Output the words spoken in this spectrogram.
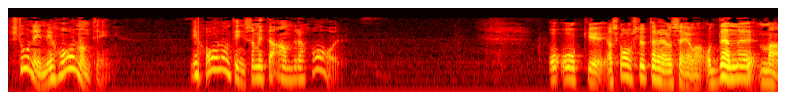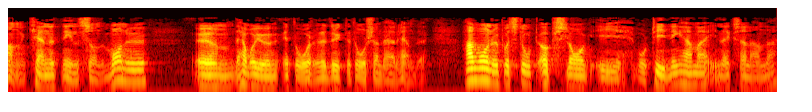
Förstår ni, ni har någonting. Ni har någonting som inte andra har och, och eh, jag ska avsluta det här och säga va, och denne man Kenneth Nilsson var nu um, det här var ju ett år eller drygt ett år sedan det här hände. Han var nu på ett stort uppslag i vår tidning hemma i Nexalanda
